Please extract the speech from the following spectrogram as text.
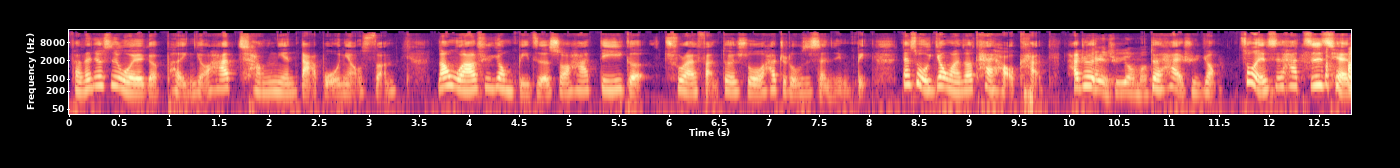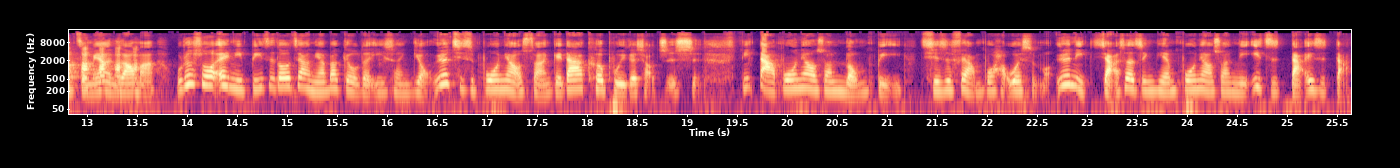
反正就是我有一个朋友，他常年打玻尿酸，然后我要去用鼻子的时候，他第一个出来反对说，他觉得我是神经病。但是我用完之后太好看，他就他也去用吗？对，他也去用。重点是他之前怎么样，你知道吗？我就说，哎、你鼻子都这样，你要不要给我的医生用？因为其实玻尿酸，给大家科普一个小知识，你打玻尿酸隆鼻其实非常不好。为什么？因为你假设今天玻尿酸你一直打一直打，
